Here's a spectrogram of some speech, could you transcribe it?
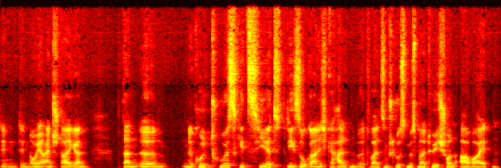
den, den Neueinsteigern dann ähm, eine Kultur skizziert, die so gar nicht gehalten wird, weil zum Schluss müssen wir natürlich schon arbeiten.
